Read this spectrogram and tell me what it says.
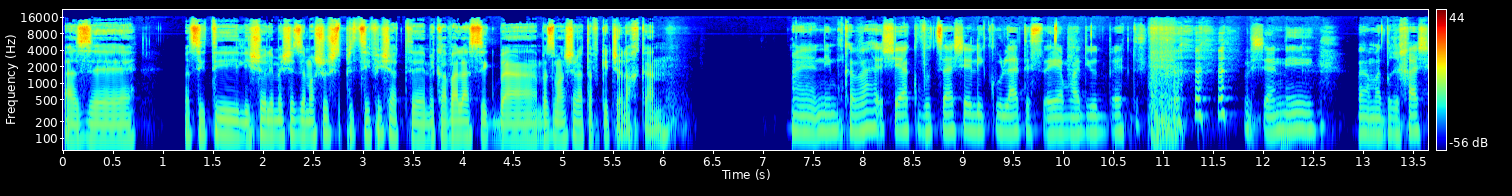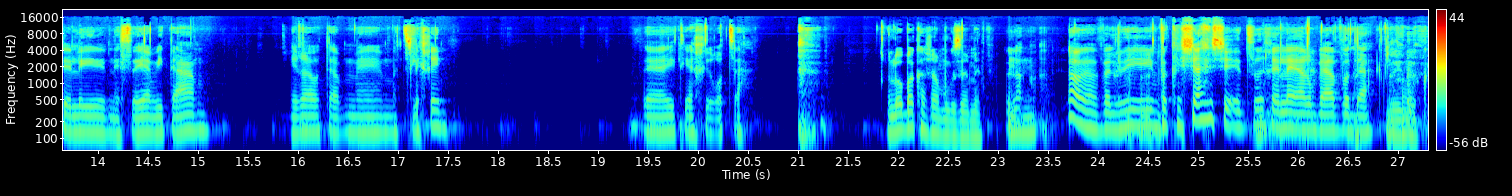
אז אה, רציתי לשאול אם יש איזה משהו ספציפי שאת אה, מקווה להשיג ב- בזמן של התפקיד שלך כאן. אני מקווה שהקבוצה שלי כולה תסיים עד י"ב, ושאני והמדריכה שלי נסיים איתם, נראה אותם אה, מצליחים. זה הייתי הכי רוצה. לא בקשה מוגזמת. לא, לא, אבל היא בקשה שצריך אליה הרבה עבודה. בדיוק.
